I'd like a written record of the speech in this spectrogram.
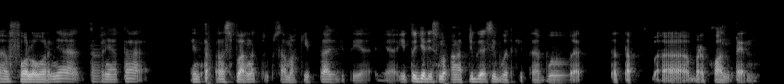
uh, followernya ternyata interest banget sama kita gitu ya. ya. Itu jadi semangat juga sih buat kita buat tetap uh, berkonten.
